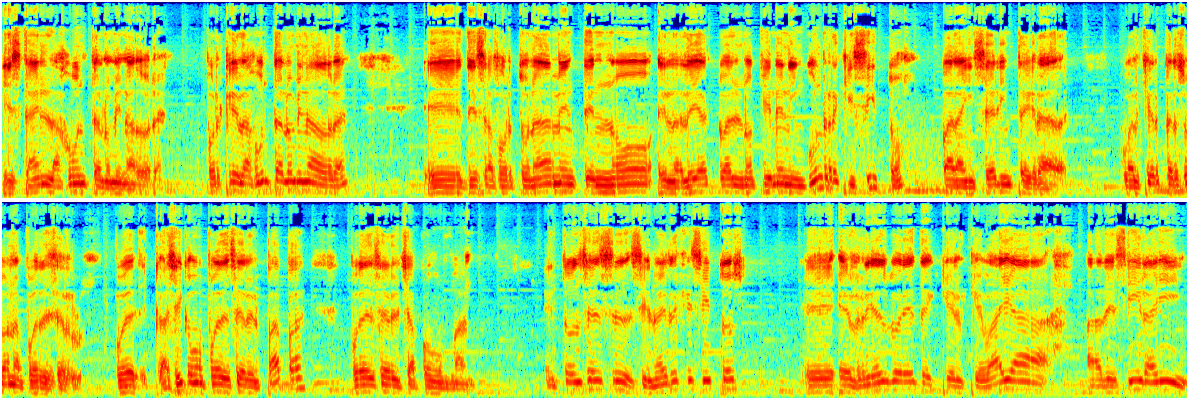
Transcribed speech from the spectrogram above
está en la Junta Nominadora. Porque la Junta Nominadora, eh, desafortunadamente, no en la ley actual no tiene ningún requisito para ser integrada. Cualquier persona puede serlo. Así como puede ser el Papa, puede ser el Chapo Guzmán. Entonces, eh, si no hay requisitos, eh, el riesgo es de que el que vaya a decir ahí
